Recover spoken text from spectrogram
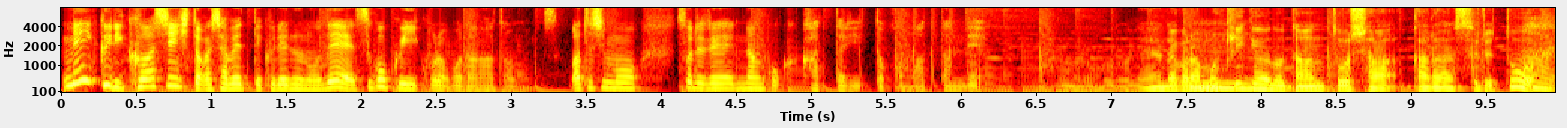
メイクに詳しい人が喋ってくれるのですごくいいコラボだなと思います。私もそれで何個か買ったりとかもあったんで。なるほどね。だからもう企業の担当者からすると、はい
